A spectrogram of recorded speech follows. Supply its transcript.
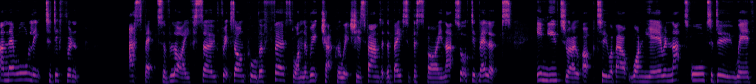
and they're all linked to different aspects of life. So, for example, the first one, the root chakra, which is found at the base of the spine, that sort of develops in utero up to about one year. And that's all to do with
